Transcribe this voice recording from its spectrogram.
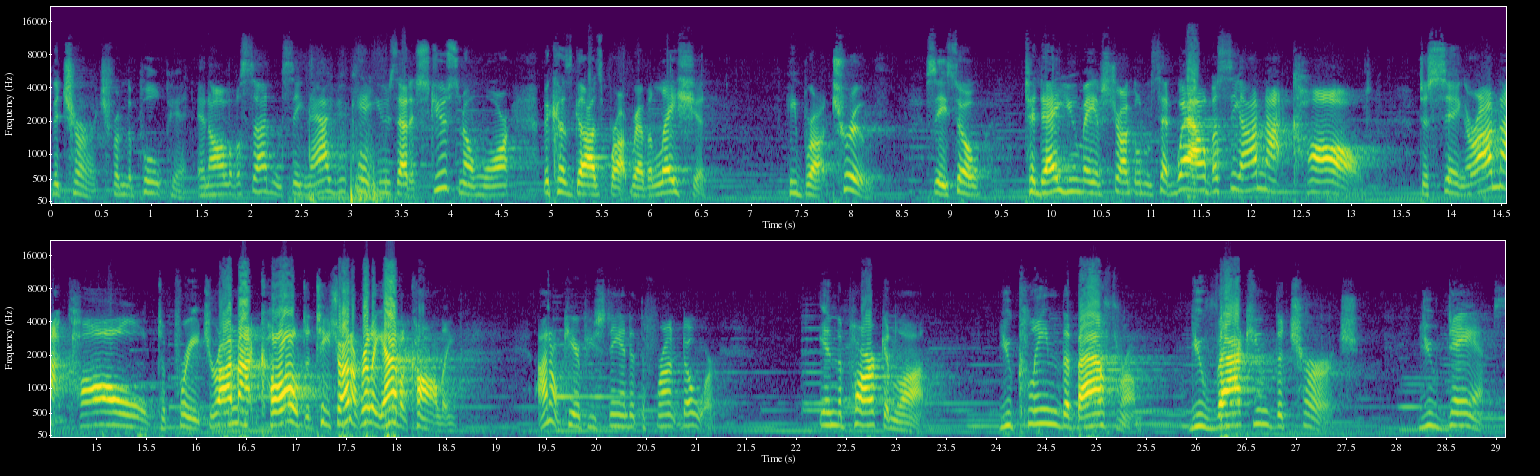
the church, from the pulpit, and all of a sudden, see, now you can't use that excuse no more because God's brought revelation. He brought truth. See, so today you may have struggled and said, Well, but see, I'm not called to sing, or I'm not called to preach, or I'm not called to teach, or I don't really have a calling. I don't care if you stand at the front door, in the parking lot, you clean the bathroom, you vacuum the church, you dance,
